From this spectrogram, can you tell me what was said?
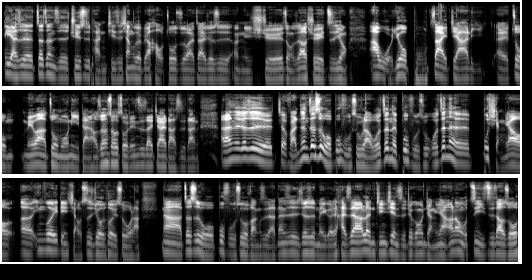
一来是这阵子趋势盘其实相对比较好做之外，再就是呃，你学总是要学以致用啊。我又不在家里，哎、做没办法做模拟单。好，虽然说昨天是在家里打实单，啊，但是就是这反正这是我不服输了，我真的不服输，我真的不想要呃，因为一点小事就退缩了。那这是我不服输的方式啊。但是就是每个人还是要认清现实，就跟我讲一样啊。让我自己知道说，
